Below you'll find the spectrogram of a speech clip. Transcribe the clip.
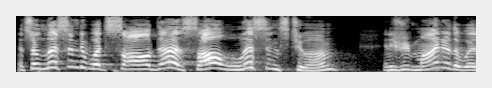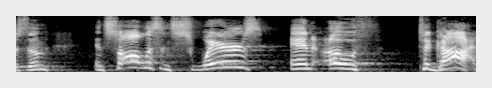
And so listen to what Saul does. Saul listens to him, and he's reminded of the wisdom, and Saul, listen, swears an oath to God.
